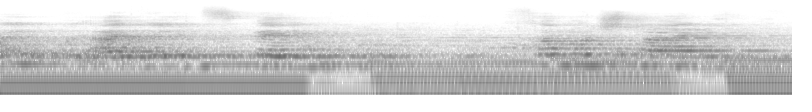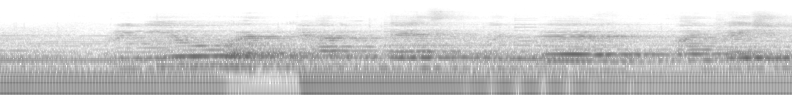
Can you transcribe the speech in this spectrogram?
we, I will spend so much time review and having tests with my patient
